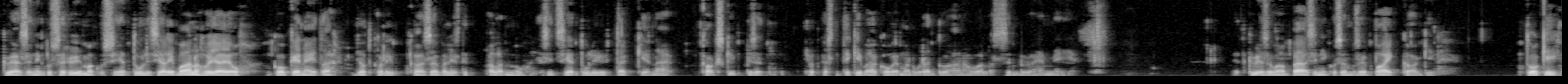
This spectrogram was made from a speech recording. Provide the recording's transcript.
kyllähän se, niin kuin se ryhmä, kun siihen tuli, siellä oli vanhoja jo kokeneita, jotka oli kansainvälisesti palannut ja sitten siihen tuli yhtäkkiä nämä kaksikymppiset, jotka sitten teki vähän kovemman uran tuon NHL sen myöhemmin. Että kyllä se vaan pääsi niin semmoiseen paikkaankin. Toki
